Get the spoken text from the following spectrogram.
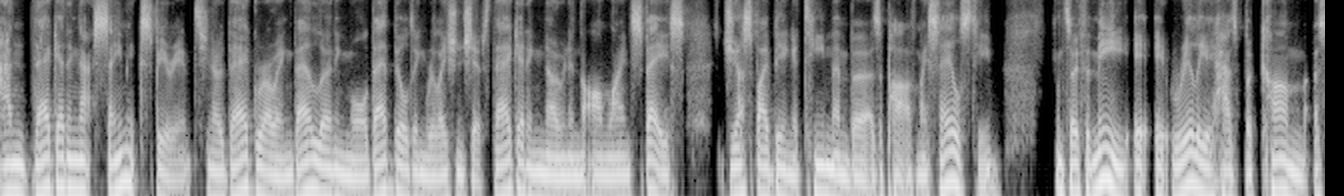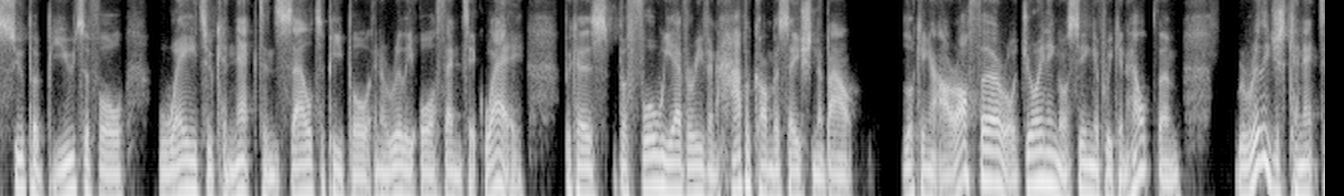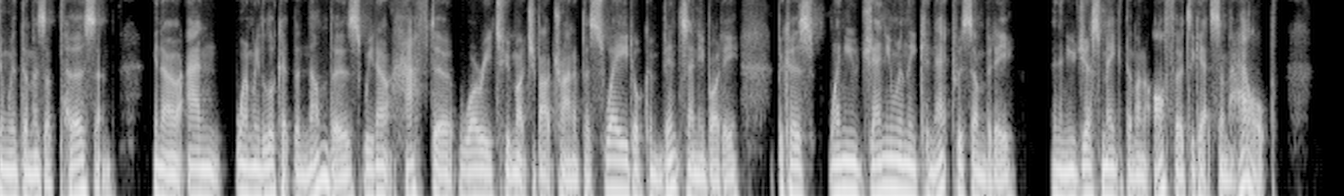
And they're getting that same experience. You know they're growing they're learning more they're building relationships they're getting known in the online space just by being a team member as a part of my sales team and so for me, it, it really has become a super beautiful way to connect and sell to people in a really authentic way. Because before we ever even have a conversation about looking at our offer or joining or seeing if we can help them, we're really just connecting with them as a person you know and when we look at the numbers we don't have to worry too much about trying to persuade or convince anybody because when you genuinely connect with somebody and then you just make them an offer to get some help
